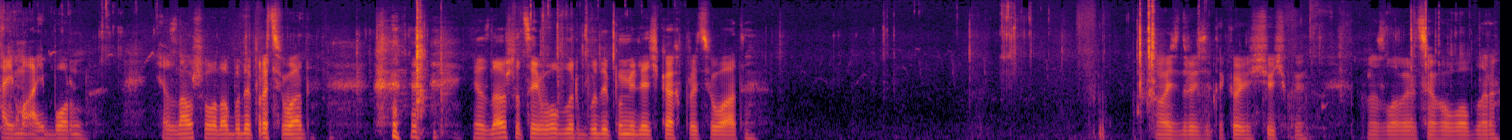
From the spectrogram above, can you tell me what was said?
Айма Айборн. Я знав, що вона буде працювати. Я знав, що цей воблер буде по мілячках працювати. Ось, друзі, такою щучкою розловив цього воблера.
